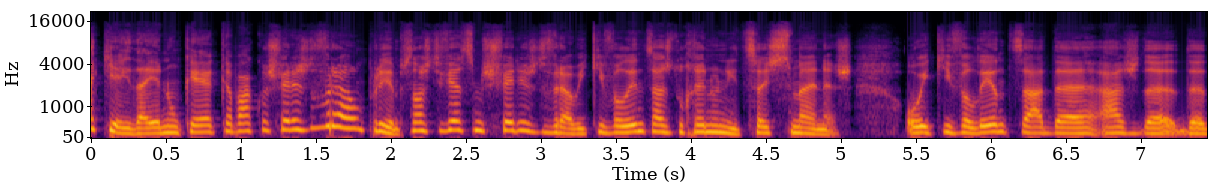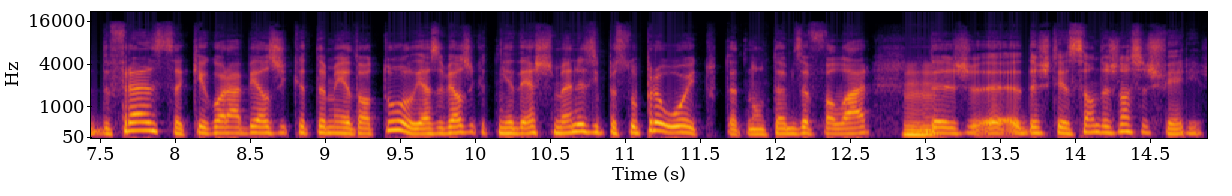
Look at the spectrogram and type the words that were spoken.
Aqui a ideia nunca é acabar com as férias de verão. Por exemplo, se nós tivéssemos férias de verão equivalentes às do Reino Unido, seis semanas, ou equivalentes à da, às da, da, de França, que agora a Bélgica também adotou. Aliás, a Bélgica tinha dez semanas e passou para oito. Portanto, não estamos a falar uhum. das, eh, da extensão das nossas férias.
